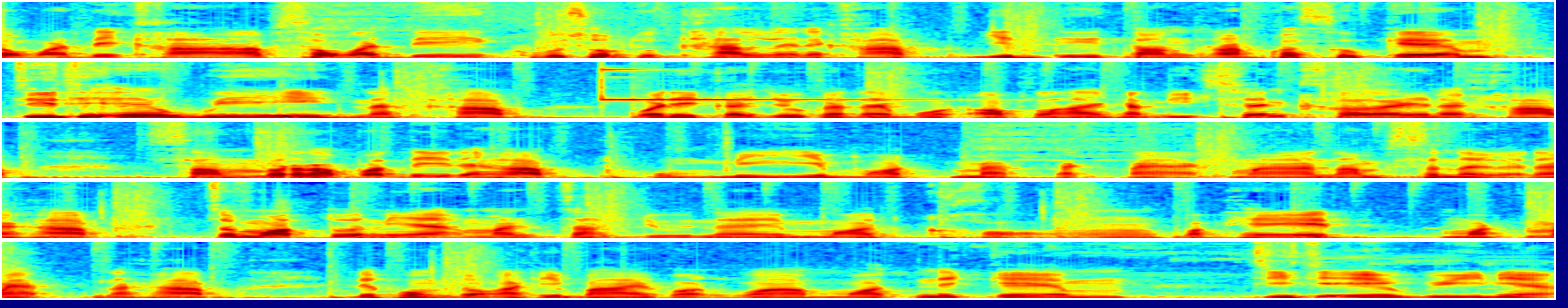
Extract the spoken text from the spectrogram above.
สวัสดีครับ สวัสดีคุณผู้ชมทุกท่านเลยนะครับ ยินดีต้อนรับเข้าสู่เกม GTA V นะครับ วันนี้ก็อยู่กันในบทออฟไลน์กันอีกเช่นเคยนะครับสำหรับวันนี้นะครับ ผมมีมอดแมปแปลกๆ มานำเสนอนะครับเจ้ามอดตัวนี้มันจัดอยู่ในมอดของประเภทมอดแมปนะครับ เดี๋ยวผมต้องอธิบายก่อนว่ามอดในเกม GTA V เนี่ย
